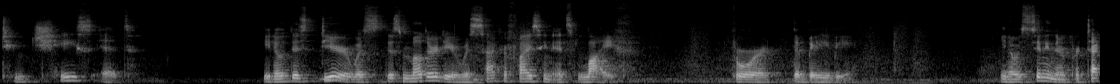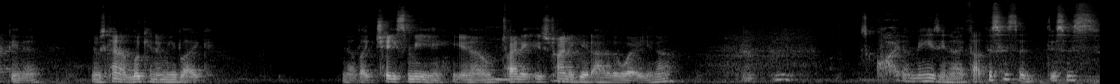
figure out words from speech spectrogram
to chase it. You know, this deer was, this mother deer was sacrificing its life for the baby. You know, it was sitting there protecting it. And it was kind of looking at me like, you know, like chase me, you know, mm. trying to, he's trying to get out of the way, you know? It's quite amazing. I thought, this is a, this is,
